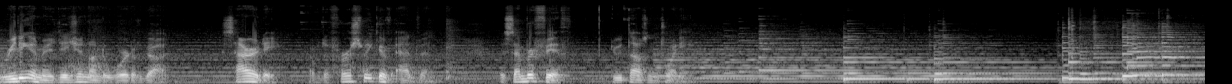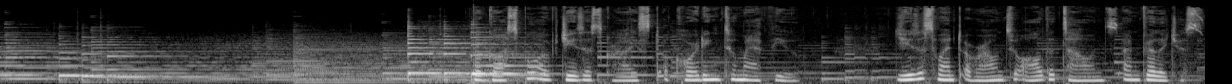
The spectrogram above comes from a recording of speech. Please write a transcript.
Reading and meditation on the Word of God. Saturday of the first week of Advent, December 5th, 2020. The Gospel of Jesus Christ according to Matthew. Jesus went around to all the towns and villages,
